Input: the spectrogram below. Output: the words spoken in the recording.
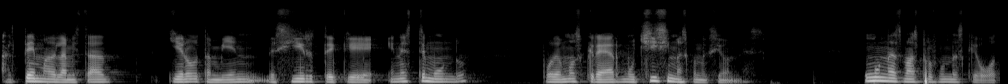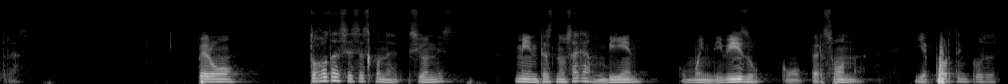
al tema de la amistad, quiero también decirte que en este mundo podemos crear muchísimas conexiones, unas más profundas que otras. Pero todas esas conexiones, mientras nos hagan bien como individuo, como persona, y aporten cosas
